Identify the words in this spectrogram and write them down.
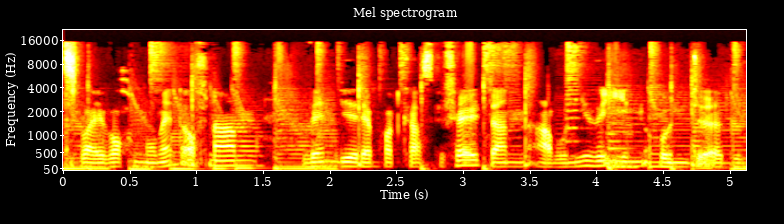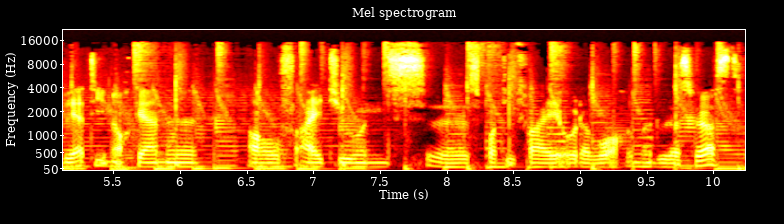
zwei Wochen Momentaufnahmen. Wenn dir der Podcast gefällt, dann abonniere ihn und äh, bewerte ihn auch gerne auf iTunes, äh, Spotify oder wo auch immer du das hörst.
